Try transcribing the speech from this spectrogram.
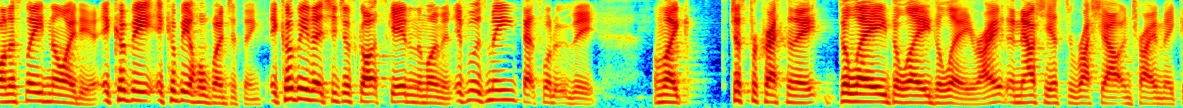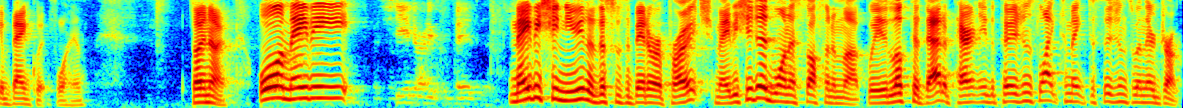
Honestly, no idea. It could be it could be a whole bunch of things. It could be that she just got scared in the moment. If it was me, that's what it would be. I'm like, just procrastinate, delay, delay, delay, right? And now she has to rush out and try and make a banquet for him. Don't know. Or maybe maybe she knew that this was a better approach. Maybe she did want to soften him up. We looked at that. Apparently, the Persians like to make decisions when they're drunk.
